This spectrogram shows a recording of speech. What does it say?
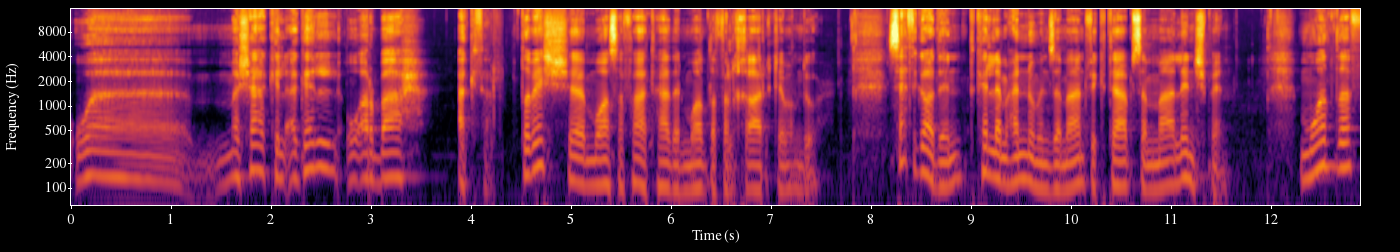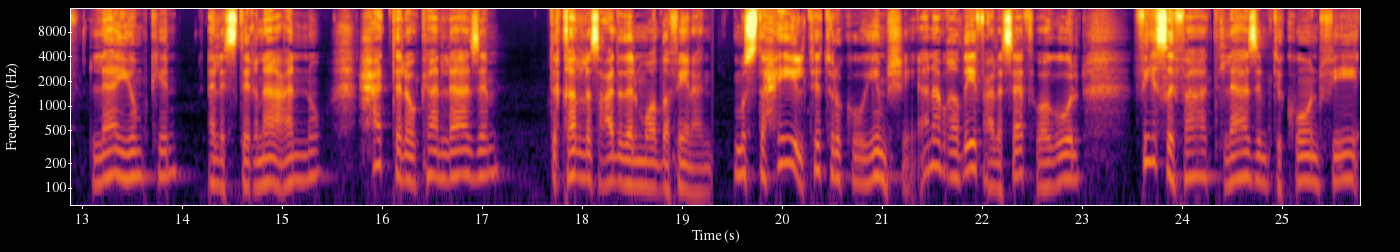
ومشاكل أقل وأرباح أكثر. طيب إيش مواصفات هذا الموظف الخارق يا ممدوح؟ سيث جودن تكلم عنه من زمان في كتاب سماه لينشبين. موظف لا يمكن الاستغناء عنه حتى لو كان لازم تقلص عدد الموظفين عندك مستحيل تتركه يمشي أنا أبغى أضيف على سيث وأقول في صفات لازم تكون في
